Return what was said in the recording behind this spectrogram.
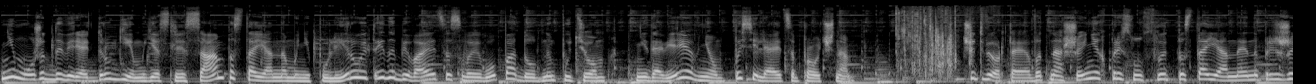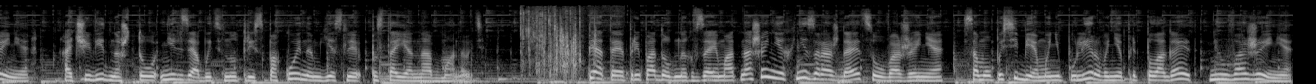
не может доверять другим, если сам постоянно манипулирует и добивается своего подобным путем. Недоверие в нем поселяется прочно. Четвертое. В отношениях присутствует постоянное напряжение. Очевидно, что нельзя быть внутри спокойным, если постоянно обманывать. Пятое. При подобных взаимоотношениях не зарождается уважение. Само по себе манипулирование предполагает неуважение,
